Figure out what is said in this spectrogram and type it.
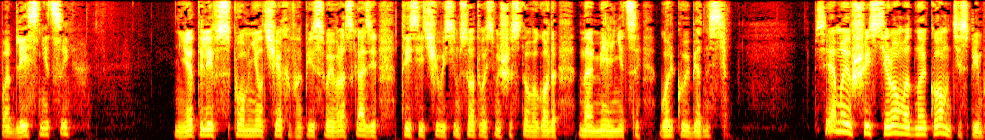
под лестницей. Нет ли, вспомнил Чехов, описывая в рассказе 1886 года на мельнице горькую бедность. Все мы в шестером в одной комнате спим.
